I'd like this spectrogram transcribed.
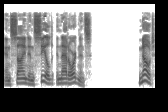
and signed and sealed in that ordinance. Note,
